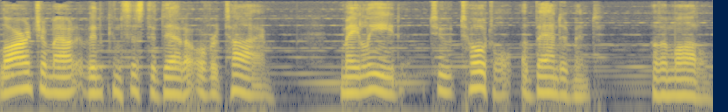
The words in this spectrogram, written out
large amount of inconsistent data over time may lead to total abandonment of a model.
